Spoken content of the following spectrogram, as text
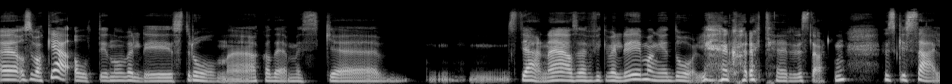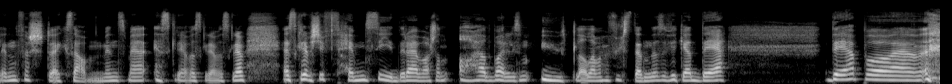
Eh, og så var ikke jeg alltid noe veldig strålende akademisk eh, stjerne. Altså, jeg fikk veldig mange dårlige karakterer i starten. Jeg husker særlig den første eksamen min som jeg, jeg skrev og skrev og skrev. Jeg skrev 25 sider, og jeg var sånn Å, jeg hadde bare liksom utlada meg fullstendig, så fikk jeg det. Det på, eh,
